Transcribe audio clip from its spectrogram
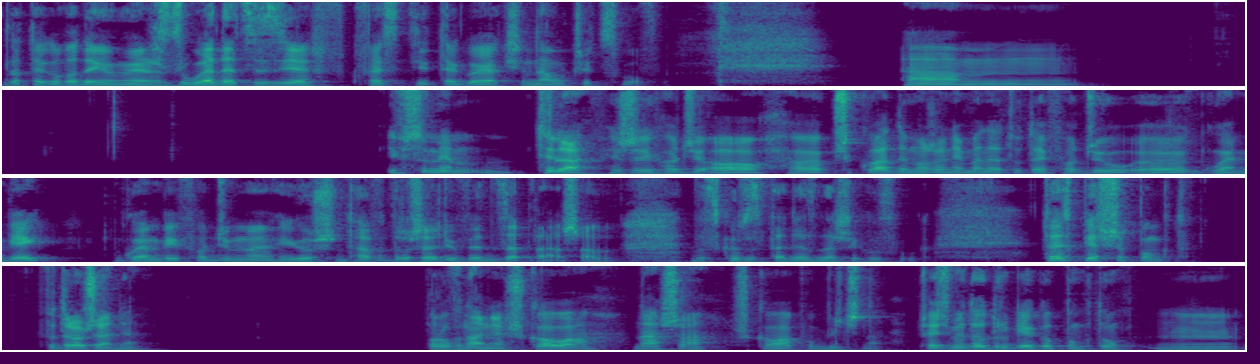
dlatego podejmujesz złe decyzje w kwestii tego, jak się nauczyć słów. Um, I w sumie tyle, jeżeli chodzi o e, przykłady. Może nie będę tutaj wchodził e, głębiej. Głębiej wchodzimy już na wdrożeniu, więc zapraszam do skorzystania z naszych usług. To jest pierwszy punkt. Wdrożenie. Porównanie szkoła nasza, szkoła publiczna. Przejdźmy do drugiego punktu. Hmm,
